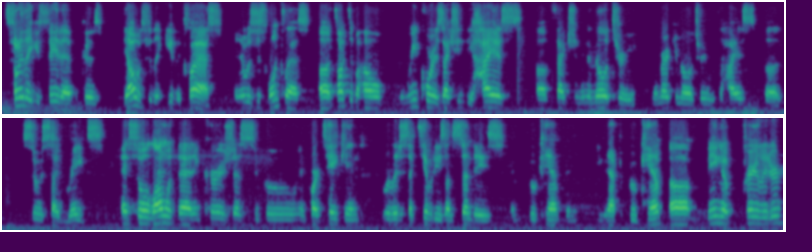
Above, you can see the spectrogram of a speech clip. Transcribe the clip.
it's funny that you say that because the officer that gave the class, and it was just one class, uh, talked about how the Marine Corps is actually the highest uh, faction in the military, the American military, with the highest uh, suicide rates. And so, along with that, encouraged us to go and partake in religious activities on Sundays in boot camp and even after boot camp. Uh, being a prayer leader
